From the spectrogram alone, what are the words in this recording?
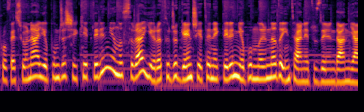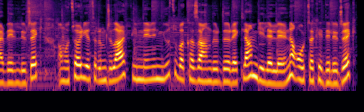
Profesyonel yapımcı şirketlerin yanı sıra yaratıcı genç yeteneklerin yapımlarına da internet üzerinden yer verilecek. Amatör yatırımcılar filmlerinin YouTube'a kazandırdığı reklam gelirlerine ortak edilecek.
